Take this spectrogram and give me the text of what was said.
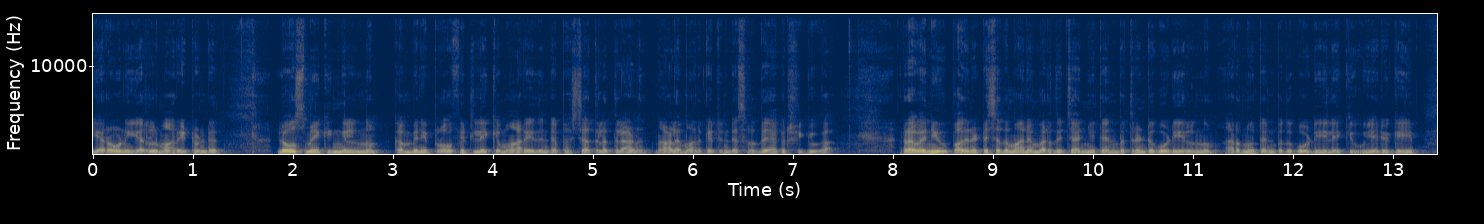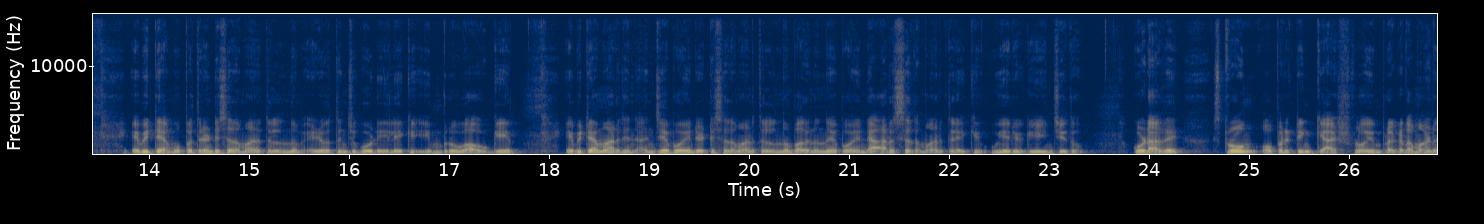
ഇയർ ഓൺ ഇയറിൽ മാറിയിട്ടുണ്ട്. ലോസ് മേക്കിങ്ങിൽ നിന്നും കമ്പനി പ്രോഫിറ്റിലേക്ക് മാറിയതിന്റെ പശ്ചാത്തലത്തിലാണ് നാളെ മാർക്കറ്റിന്റെ ശ്രദ്ധ ആകർഷിക്കുക റവന്യൂ പതിനെട്ട് ശതമാനം വർദ്ധിച്ച് അഞ്ഞൂറ്റി അൻപത്തിരണ്ട് കോടിയിൽ നിന്നും അറുന്നൂറ്റൻപത് കോടിയിലേക്ക് ഉയരുകയും എബിറ്റ മുപ്പത്തിരണ്ട് ശതമാനത്തിൽ നിന്നും എഴുപത്തഞ്ച് കോടിയിലേക്ക് ഇംപ്രൂവ് ആവുകയും എബിറ്റ മാർജിൻ അഞ്ച് പോയിന്റ് എട്ട് ശതമാനത്തിൽ നിന്നും പതിനൊന്ന് പോയിന്റ് ആറ് ശതമാനത്തിലേക്ക് ഉയരുകയും ചെയ്തു. കൂടാതെ സ്ട്രോങ് ഓപ്പറേറ്റിംഗ് ക്യാഷ് ഫ്ലോയും പ്രകടമാണ്.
